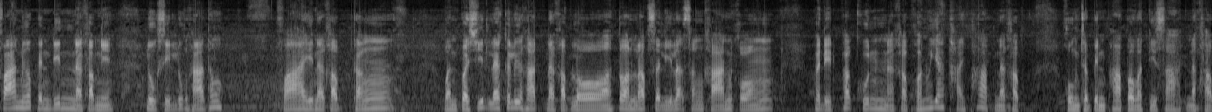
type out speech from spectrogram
ฟ้าเนื้อแผ่นดินนะครับนี่ลูกศิษย์ลูกหาทั้งฝ่ายนะครับ ทั้ง วันประชิตและคฤหัสถ์นะครับรอต้อนรับสรีระสังขารของพระเดชพระคุณนะครับ ขออนุญาตถ่ายภาพนะครับ คงจะเป็นภาพประวัติศาสตร์นะครับ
